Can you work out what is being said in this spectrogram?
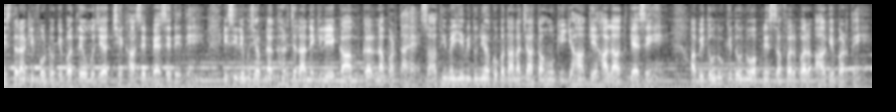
इस तरह की फ़ोटो के बदले वो मुझे अच्छे खासे पैसे देते हैं। इसीलिए मुझे अपना घर चलाने के लिए काम करना पड़ता है। साथ ही मैं ये भी दुनिया को बताना चाहता हूँ कि यहाँ के हालात कैसे हैं। अभी दोनों के दोनों अपने सफ़र पर आगे बढ़ते हैं।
